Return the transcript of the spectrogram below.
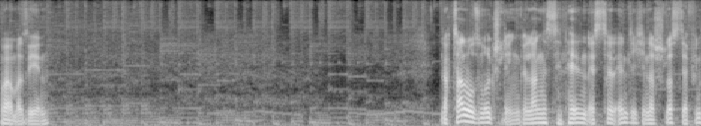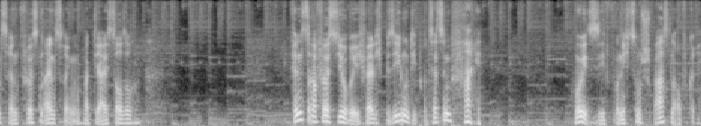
Mal sehen. Nach zahllosen Rückschlägen gelang es den Helden Estelle endlich in das Schloss der finsteren Fürsten einzudringen. Was die heißt auch so Finsterer Fürst Juri, ich werde dich besiegen und die Prinzessin befreien. Hui, sie sieht wohl nicht zum Spaßen aufgeregt.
